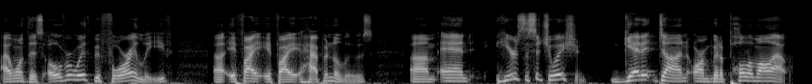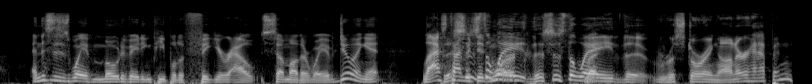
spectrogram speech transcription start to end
I want this over with before I leave. Uh, if I if I happen to lose, um, and here's the situation: get it done, or I'm going to pull them all out. And this is his way of motivating people to figure out some other way of doing it. Last This time it is didn't way. work. This is the way the restoring honor happened.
